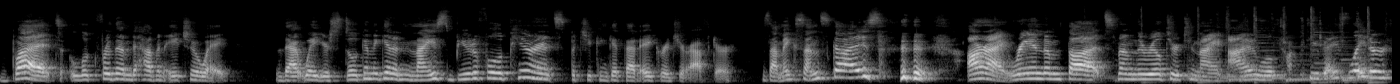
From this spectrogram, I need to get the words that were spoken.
but look for them to have an HOA. That way, you're still going to get a nice, beautiful appearance, but you can get that acreage you're after. Does that make sense, guys? All right, random thoughts from the realtor tonight. I will talk to you guys later.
